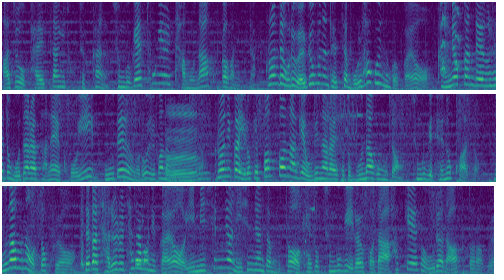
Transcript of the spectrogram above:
아주 발상이 독특한 중국의 통일 다문화 국가관입니다. 그런데 우리 외교부는 대체 뭘 하고 있는 걸까요? 강력한 대응을 해도 모자랄 판에 거의 무대응으로 일관하고 있습니다. 그러니까 이렇게 뻔뻔하게 우리나라에서도 문화공정 중국이 대놓고 하죠. 문화부는 어떻고요? 제가 자료를 찾아보니까요. 이미 10년, 20년 전부터 계속 중국이 이럴 거다 학계에서 우려 나왔었더라고요.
